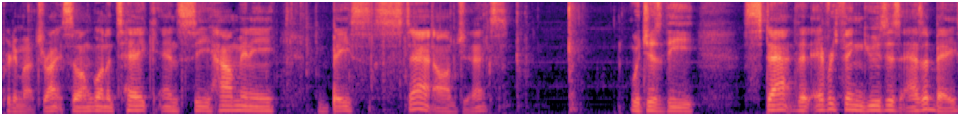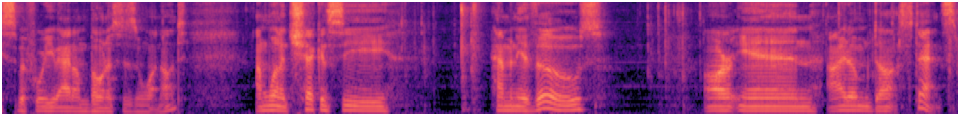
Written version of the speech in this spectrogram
pretty much, right? So I'm going to take and see how many base stat objects, which is the stat that everything uses as a base before you add on bonuses and whatnot. I'm going to check and see how many of those are in item.stats.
